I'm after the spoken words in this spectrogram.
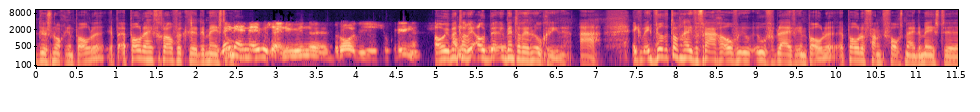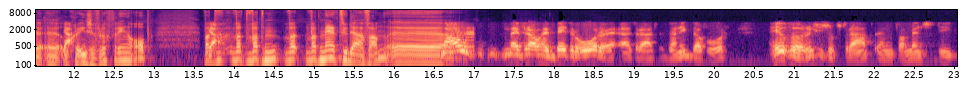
dus nog in Polen. Polen heeft geloof ik de meeste... Nee, nee, nee, we zijn nu in uh, Brody, is Oekraïne. Oh, u bent, alweer, oh, u bent alweer in Oekraïne. Ah, ik, ik wilde toch nog even vragen over uw, uw verblijf in Polen. Polen vangt volgens mij de meeste uh, Oekraïnse ja. vluchtelingen op. Wat, ja. wat, wat, wat, wat, merkt u daarvan? Nou, mijn vrouw heeft betere oren uiteraard dan ik daarvoor. Heel veel Russisch op straat en van mensen die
